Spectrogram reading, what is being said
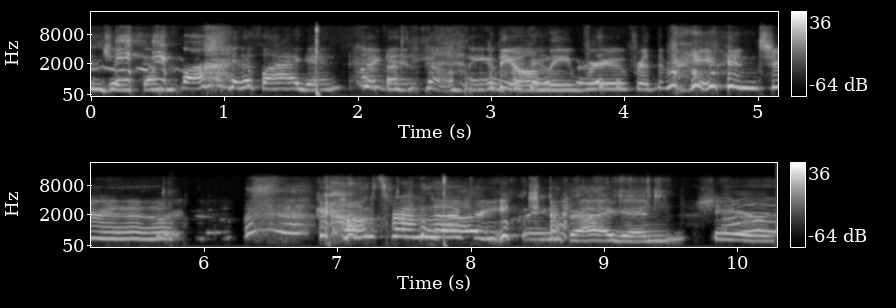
Drink them by the flagon. Flagon. That's the only, The only brew for the brave and true comes from the green. green dragon. Cheers.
